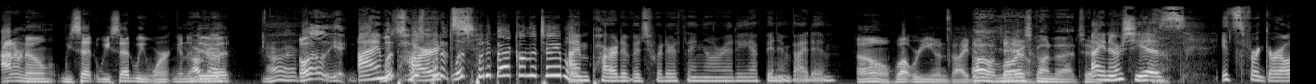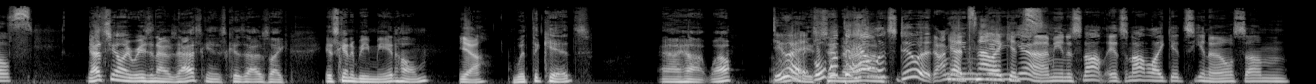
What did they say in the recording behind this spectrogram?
I don't know. We said we said we weren't going to do it. All right. Well, I'm let's, let's put part- it, let's put it back on the table. I'm part of a Twitter thing already. I've been invited. oh, what were you invited? Oh, to Laura's do? going to that too. I know she is. It's for girls. That's the only reason I was asking is because I was like, it's going to be me at home Yeah. With the kids. And I thought, well, Do it. Well, what sitting the hell? Let's do it. I Yeah, mean, it's not like yeah, I mean, it's not. It's not like it's you know some.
